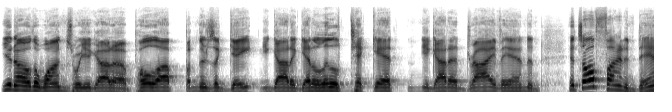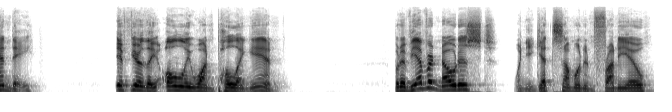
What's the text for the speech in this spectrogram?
You know, the ones where you got to pull up and there's a gate and you got to get a little ticket and you got to drive in. And it's all fine and dandy if you're the only one pulling in. But have you ever noticed when you get someone in front of you,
